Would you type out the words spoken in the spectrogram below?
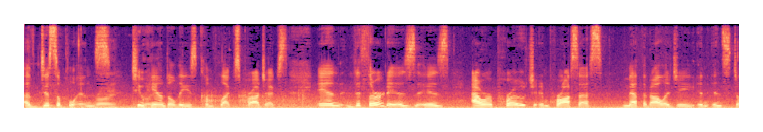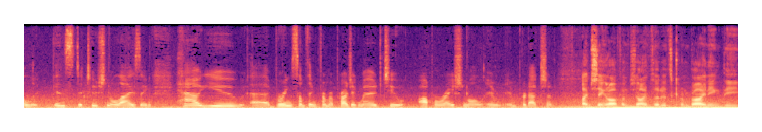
of disciplines right, to right. handle these complex projects. And the third is is our approach and process methodology in institutionalizing how you uh, bring something from a project mode to operational in, in production. I'm seeing oftentimes that it's combining the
